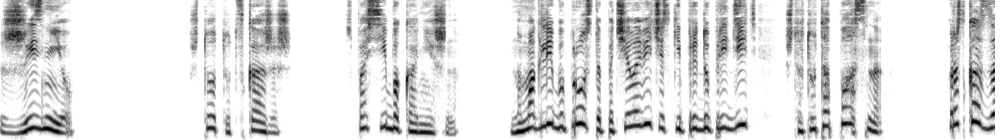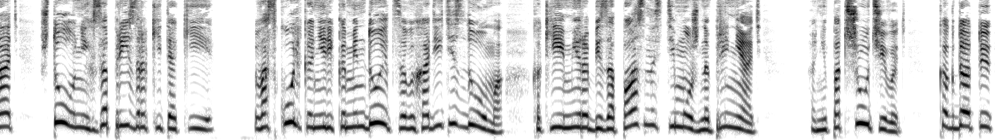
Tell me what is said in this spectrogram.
жизнью. Что тут скажешь? Спасибо, конечно. Но могли бы просто по-человечески предупредить, что тут опасно. Рассказать, что у них за призраки такие, во сколько не рекомендуется выходить из дома, какие меры безопасности можно принять, а не подшучивать, когда ты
